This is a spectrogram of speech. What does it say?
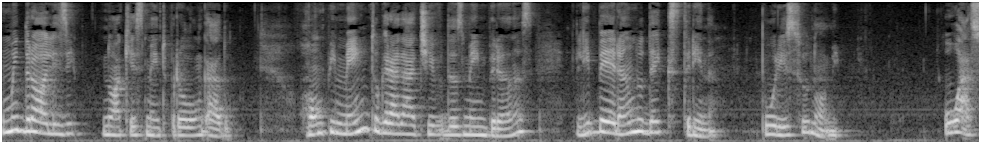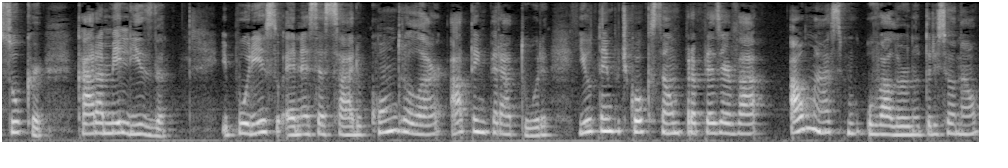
Uma hidrólise no aquecimento prolongado. Rompimento gradativo das membranas, liberando dextrina. Por isso o nome. O açúcar carameliza e por isso é necessário controlar a temperatura e o tempo de cocção para preservar ao máximo o valor nutricional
